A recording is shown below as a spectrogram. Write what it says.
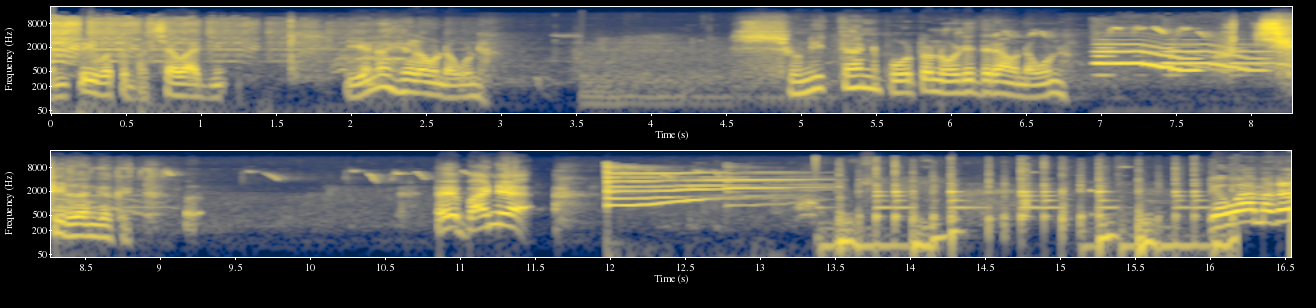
ಅಂತೂ ಇವತ್ತು ಬಸವಾಜ್ಞಿ ಏನೋ ಹೇಳವನ ಅವನು ಸುನೀತನ ಫೋಟೋ ನೋಡಿದ್ರೆ ಅವನ ಅವನು. ಹಿಡ್ದಂಗೆ ಆಕೈತೆ. ಏ ಪಾಂಡ್ಯ ಯವ್ವ ಮಗಳ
